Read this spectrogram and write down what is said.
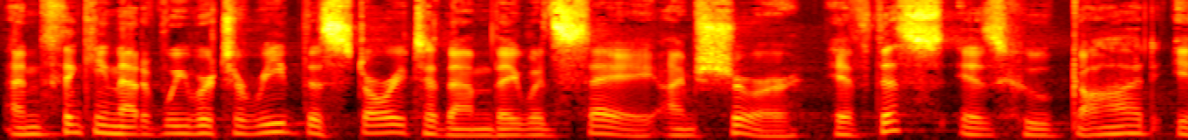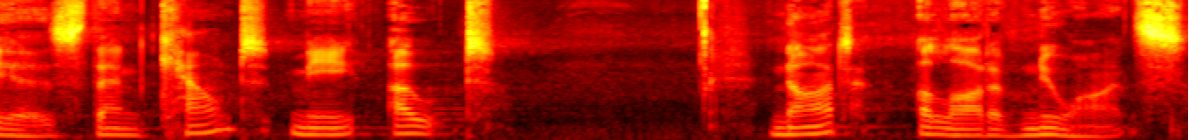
and thinking that if we were to read this story to them, they would say, I'm sure, if this is who God is, then count me out. Not a lot of nuance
